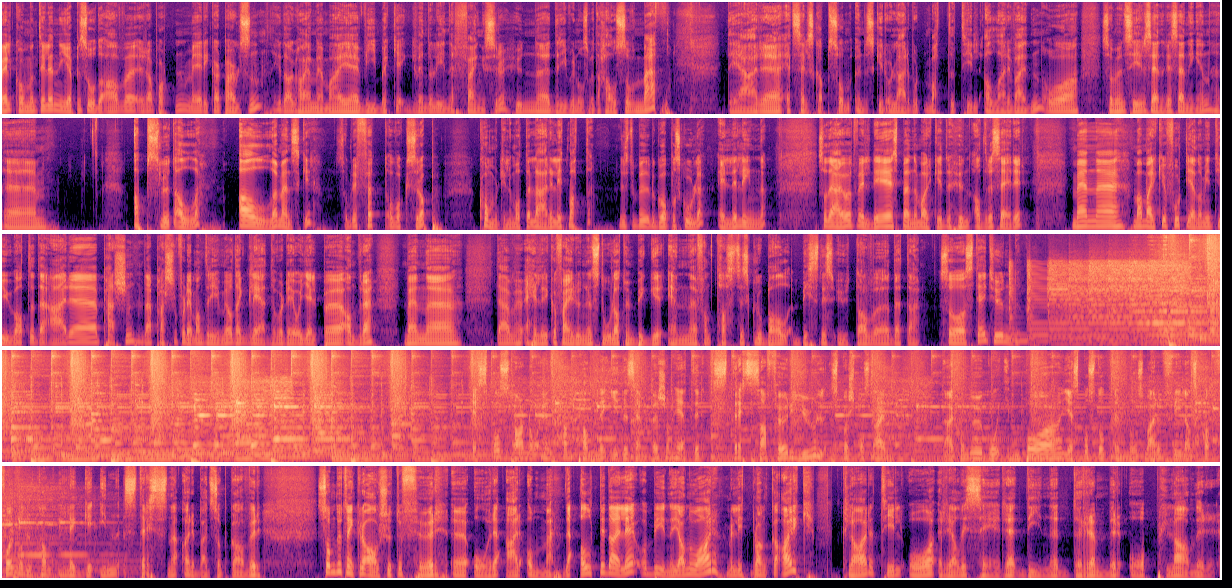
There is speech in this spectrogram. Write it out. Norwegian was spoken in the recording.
Velkommen til en ny episode av Rapporten med Rikard Paulsen. I dag har jeg med meg Vibeke Gwendoline Fengsrud. Hun eh, driver noe som heter House of Math. Det er eh, et selskap som ønsker å lære bort matte til alle her i verden. Og som hun sier senere i sendingen eh, Absolutt alle, alle mennesker som blir født og vokser opp, kommer til å måtte lære litt matte. Hvis du går på skole eller lignende. Så det er jo et veldig spennende marked hun adresserer. Men uh, man merker jo fort gjennom intervjuet at det er uh, passion. Det er passion for det man driver med, og det er glede over det å hjelpe andre. Men uh, det er heller ikke å feire under en stol at hun bygger en fantastisk global business ut av dette. Så stay tuned. Espos har nå en kampanje i desember som heter 'Stressa før jul?' spørsmålstegn. Der kan du gå inn på jespos.no, som er en frilansplattform, og du kan legge inn stressende arbeidsoppgaver som du tenker å avslutte før uh, året er omme. Det er alltid deilig å begynne januar med litt blanke ark, klar til å realisere dine drømmer og planer.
